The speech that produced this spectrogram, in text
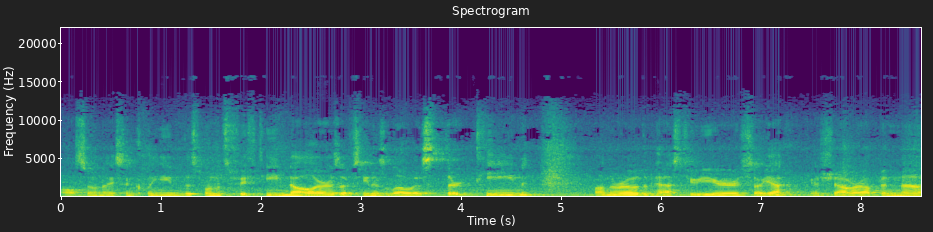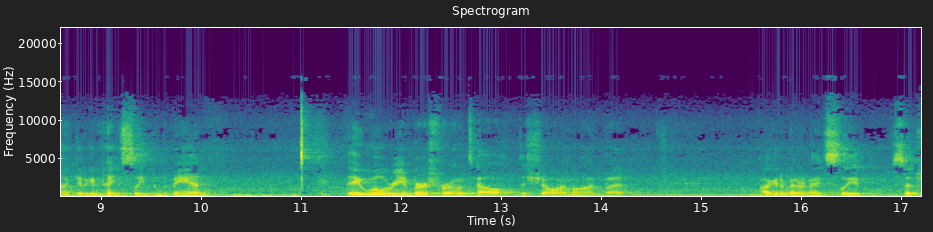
Also nice and clean. This one one's $15. I've seen as low as 13 on the road the past two years. So yeah, gonna shower up and uh, get a good night's sleep in the van. They will reimburse for a hotel the show I'm on, but I'll get a better night's sleep. Such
